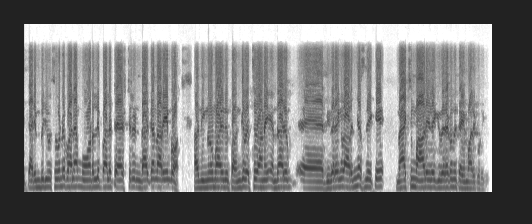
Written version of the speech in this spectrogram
കരിമ്പ് ജ്യൂസ് കൊണ്ട് പല മോഡലിൽ പല ടേസ്റ്റിൽ ഉണ്ടാക്കാന്ന് അറിയുമ്പോൾ അത് നിങ്ങളുമായി ഒന്ന് പങ്കുവെച്ചതാണ്. എന്തായാലും വിവരങ്ങൾ അറിഞ്ഞ സ്ഥിതിക്ക് മാക്സിമം ആളുകളിലേക്ക് ഇവരൊക്കെ ഒന്ന് കൈമാറി കൊടുക്കും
